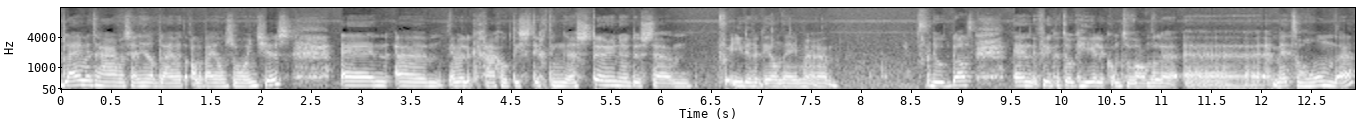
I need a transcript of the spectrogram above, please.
blij met haar. We zijn heel blij met allebei onze hondjes. En, um, en wil ik graag ook die stichting steunen. Dus um, voor iedere deelnemer doe ik dat. En vind ik het ook heerlijk om te wandelen uh, met de honden.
